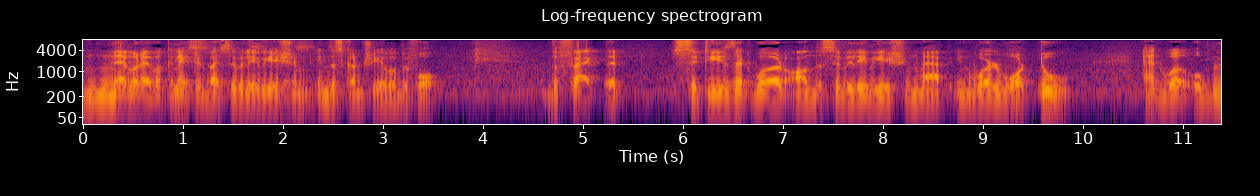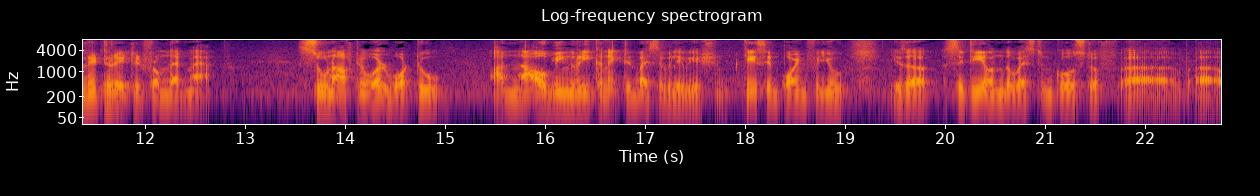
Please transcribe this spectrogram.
never ever connected Yes. by civil aviation Yes. in this country ever before the fact that cities that were on the civil aviation map in World War II and were obliterated from that map soon after World War II are now being reconnected by civil aviation. Case in point for you is a city on the western coast of uh, uh,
